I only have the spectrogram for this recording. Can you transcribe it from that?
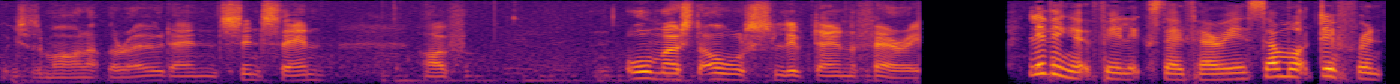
which is a mile up the road, and since then I've almost always lived down the ferry. Living at Felixstowe Ferry is somewhat different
